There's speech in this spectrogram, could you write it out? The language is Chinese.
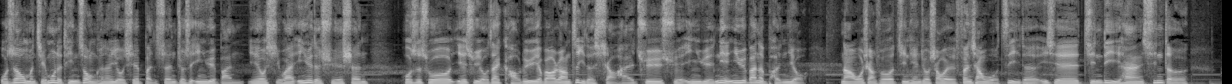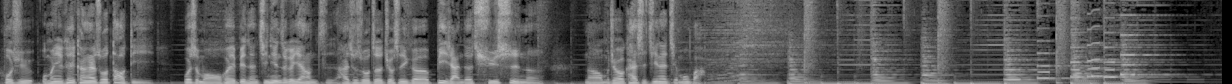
我知道我们节目的听众可能有些本身就是音乐班，也有喜欢音乐的学生，或是说也许有在考虑要不要让自己的小孩去学音乐、念音乐班的朋友。那我想说，今天就稍微分享我自己的一些经历和心得，或许我们也可以看看说到底为什么会变成今天这个样子，还是说这就是一个必然的趋势呢？那我们就开始今天的节目吧。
